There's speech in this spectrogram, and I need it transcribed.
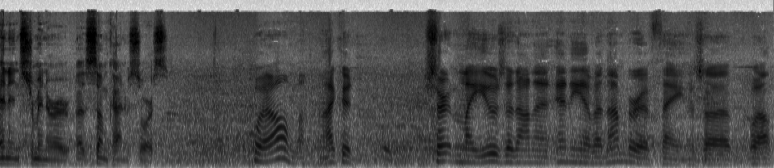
an instrument or uh, some kind of source? Well, I could certainly use it on a, any of a number of things. Uh, well,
